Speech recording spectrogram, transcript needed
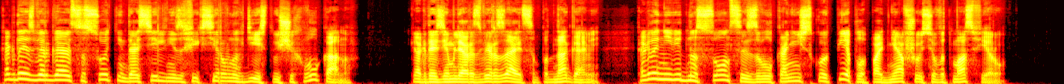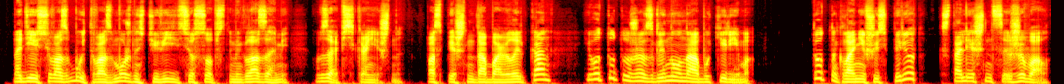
когда извергаются сотни доселе незафиксированных действующих вулканов, когда земля разверзается под ногами, когда не видно солнца из-за вулканического пепла, поднявшегося в атмосферу. Надеюсь, у вас будет возможность увидеть все собственными глазами. В записи, конечно. Поспешно добавил Элькан, и вот тут уже взглянул на Абу Керима. Тот, наклонившись вперед, к столешнице жевал.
